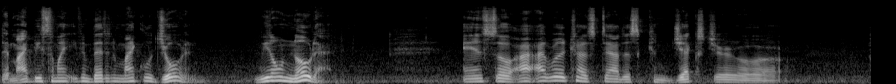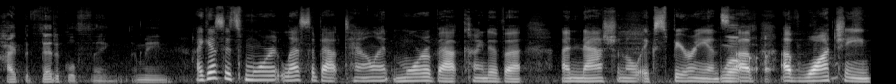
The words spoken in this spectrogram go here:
there might be somebody even better than Michael Jordan. We don't know that, and so I, I really try to stay out of this conjecture or hypothetical thing. I mean, I guess it's more less about talent, more about kind of a, a national experience Well, of, I- of watching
